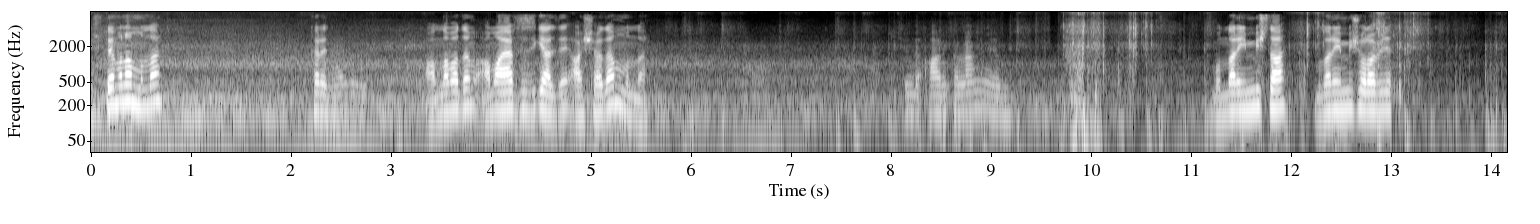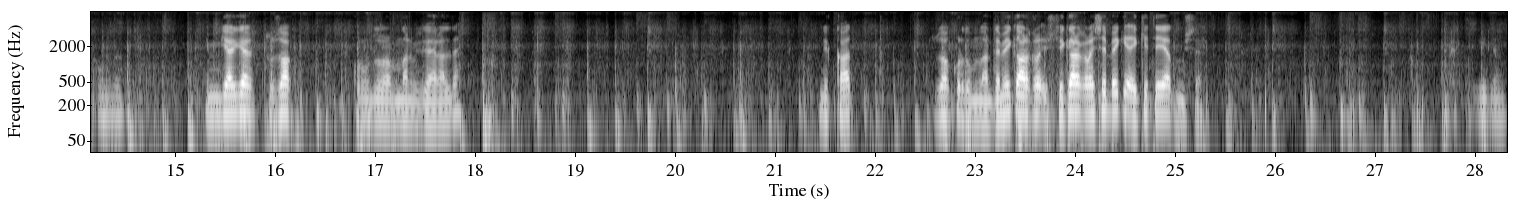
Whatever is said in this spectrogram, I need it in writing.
üstte mi lan bunlar? Dikkat et. Anlamadım ama ayak sesi geldi. Aşağıdan mı bunlar? Şimdi arkalanmayalım. Bunlar inmiş la. Bunlar inmiş olabilir. Şimdi gel gel tuzak kurdular bunlar bize herhalde. Dikkat. Tuzak kurdu bunlar. Demek ki arka, üstteki arkadaşlar belki ekete yatmışlar. Gidelim.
